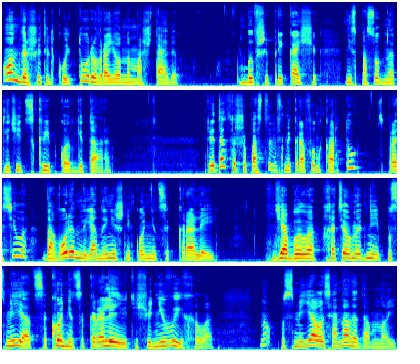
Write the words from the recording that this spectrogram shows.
Он вершитель культуры в районном масштабе. Бывший приказчик, не способный отличить скрипку от гитары. Редакторша, поставив микрофон к рту, спросила, доволен ли я нынешней конницей королей. Я было хотел над ней посмеяться, конница королей ведь еще не выехала. Но посмеялась она надо мной.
